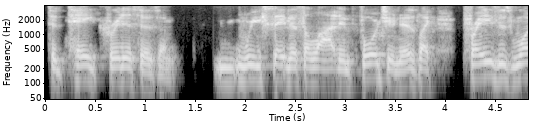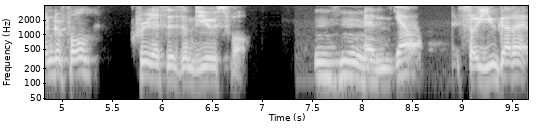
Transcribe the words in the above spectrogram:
to take criticism. We say this a lot in Fortune is like praise is wonderful, criticism's useful. Mm-hmm. And yep. so you got to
